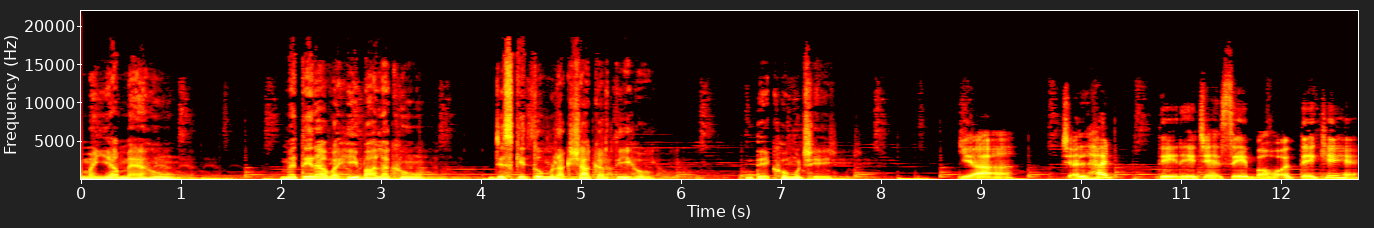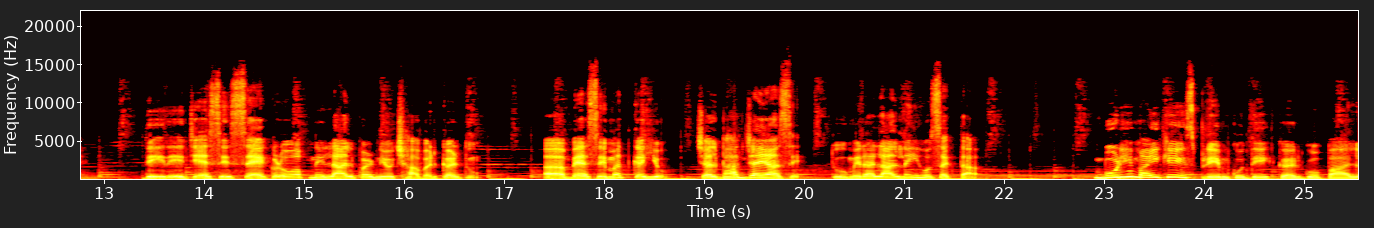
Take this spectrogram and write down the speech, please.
मैया, मैं हूँ। मैं तेरा वही बालक हूँ। जिसकी तुम रक्षा करती हो। देखो मुझे। क्या चल हट। तेरे जैसे बहुत देखे हैं। तेरे जैसे सैकड़ों अपने लाल पर न्योछावर कर दूँ। अब ऐसे मत कहियो चल भाग जा यहाँ से। तू मेरा लाल नहीं हो सकता। बूढ़ी माई के इस प्रेम को देखकर गोपाल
